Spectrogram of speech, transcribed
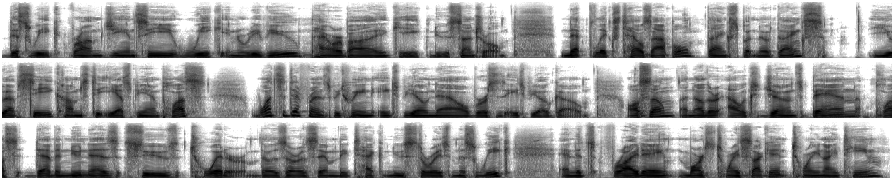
this week from GNC Week in Review, powered by Geek News Central. Netflix tells Apple, thanks but no thanks. UFC comes to ESPN Plus. What's the difference between HBO Now versus HBO Go? Also, another Alex Jones ban, plus Devin Nunes sues Twitter. Those are some of the tech news stories from this week, and it's Friday, March 22nd, 2019.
